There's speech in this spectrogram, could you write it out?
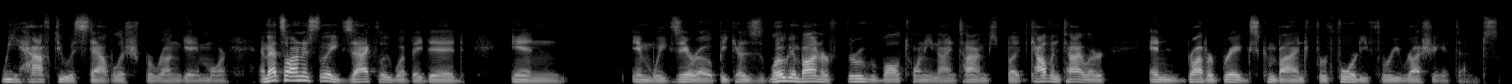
we have to establish the run game more. And that's honestly exactly what they did in in week zero because Logan Bonner threw the ball 29 times, but Calvin Tyler – and Robert Briggs combined for 43 rushing attempts.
